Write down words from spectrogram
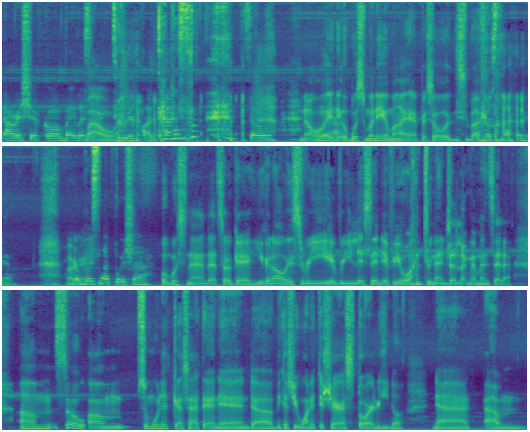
8-hour shift ko by listening Wow. to your podcast. so, Nako, Yeah. edi ubos mo na yung mga episodes. Bago. ubos na po yun. Alright. Ubos na po siya. Ubos na, that's okay. You can always re re-listen if you want to. Nandyan lang naman sila. Um, so, um, sumulat ka sa atin and uh, because you wanted to share a story, no, na um,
